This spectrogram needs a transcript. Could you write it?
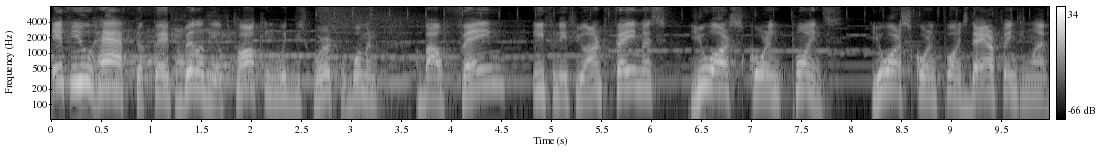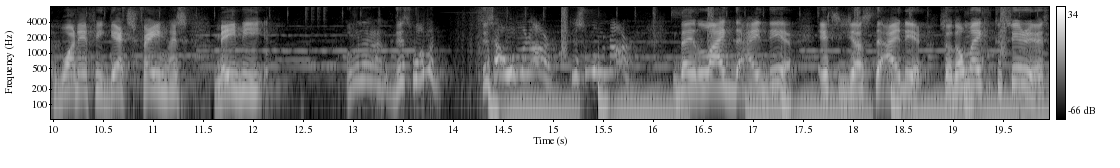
If you have the capability of talking with these words with women about fame, even if you aren't famous, you are scoring points. You are scoring points. They are thinking like, what if he gets famous? Maybe, this woman, this is how women are. This is women are. They like the idea. It's just the idea. So don't make it too serious.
